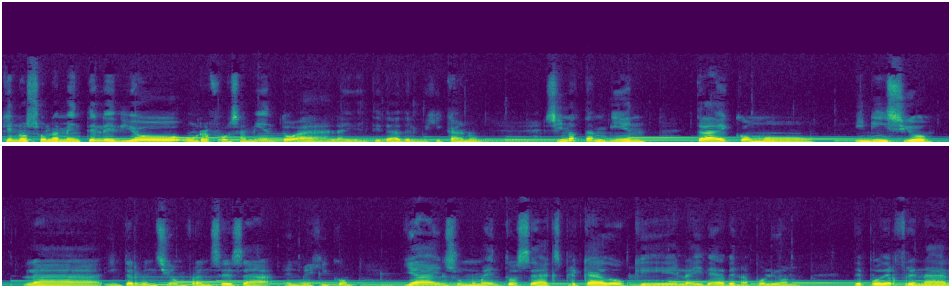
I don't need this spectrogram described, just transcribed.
que no solamente le dio un reforzamiento a la identidad del mexicano, sino también trae como inicio la intervención francesa en México. Ya en su momento se ha explicado que la idea de Napoleón de poder frenar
